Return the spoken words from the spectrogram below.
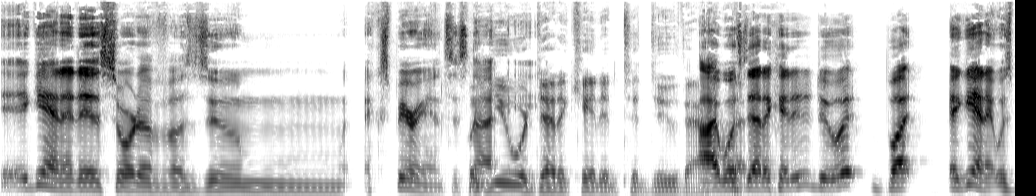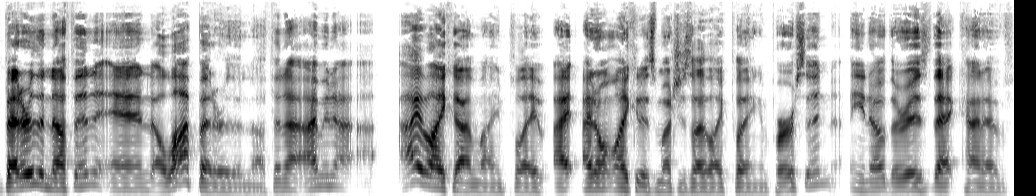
again, it is sort of a Zoom experience. It's But not, you were dedicated to do that. I was That- dedicated to do it, but again, it was better than nothing and a lot better than nothing. I, I mean, I, I like online play. I, I don't like it as much as I like playing in person. You know, there is that kind of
